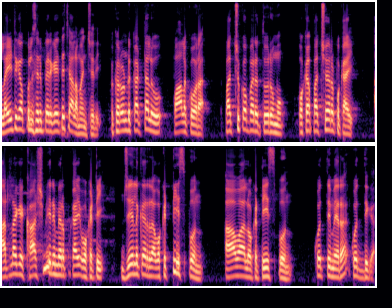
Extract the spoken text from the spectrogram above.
లైట్గా పులిసిన పెరుగు అయితే చాలా మంచిది. ఒక రెండు కట్టలు పాలకూర పచ్చి కొబ్బరి తురుము ఒక పచ్చిమిరపకాయ అట్లాగే కాశ్మీరీ మిరపకాయ ఒకటి జీలకర్ర ఒక టీ స్పూన్ ఆవాలు ఒక టీ స్పూన్ కొత్తిమీర కొద్దిగా.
